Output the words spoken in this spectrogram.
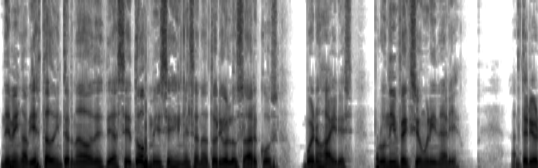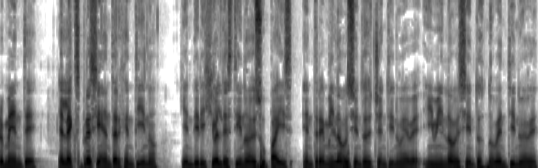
Nemen había estado internado desde hace dos meses en el Sanatorio Los Arcos, Buenos Aires, por una infección urinaria. Anteriormente, el expresidente argentino, quien dirigió el destino de su país entre 1989 y 1999,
